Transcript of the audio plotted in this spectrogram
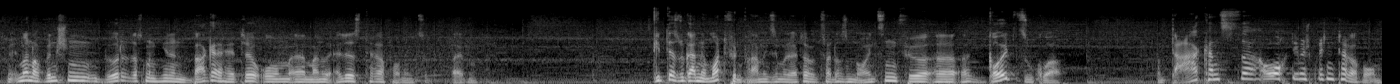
Ich mir immer noch wünschen würde, dass man hier einen Bagger hätte, um äh, manuelles Terraforming zu betreiben gibt ja sogar eine Mod für den Farming Simulator 2019 für äh, äh, Goldsucher. Und da kannst du auch dementsprechend Terraform.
